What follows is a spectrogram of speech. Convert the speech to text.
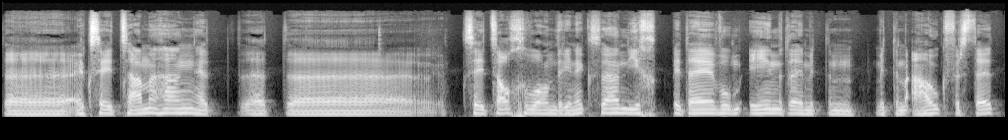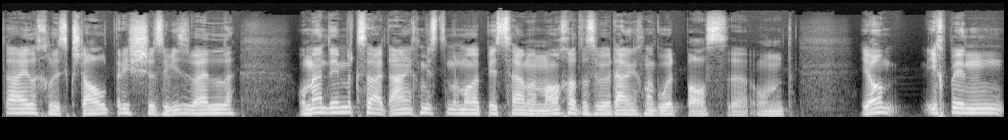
der, er sieht Zusammenhänge, hat, hat, äh, sieht Sachen, die andere nicht sehen. Ich bin der, der eher mit, dem, mit dem Auge fürs Detail, ein das Gestalterische, das Visuelle. Und wir haben immer gesagt, eigentlich müssten wir mal etwas zusammen machen, das würde eigentlich noch gut passen. Und ja, ich bin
